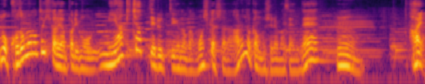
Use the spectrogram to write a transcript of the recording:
もう子供の時からやっぱりもう見飽きちゃってるっていうのがもしかしたらあるのかもしれませんね。うん。はい。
